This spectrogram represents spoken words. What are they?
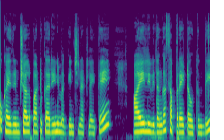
ఒక ఐదు నిమిషాల పాటు కర్రీని మగ్గించినట్లయితే ఆయిల్ ఈ విధంగా సపరేట్ అవుతుంది.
